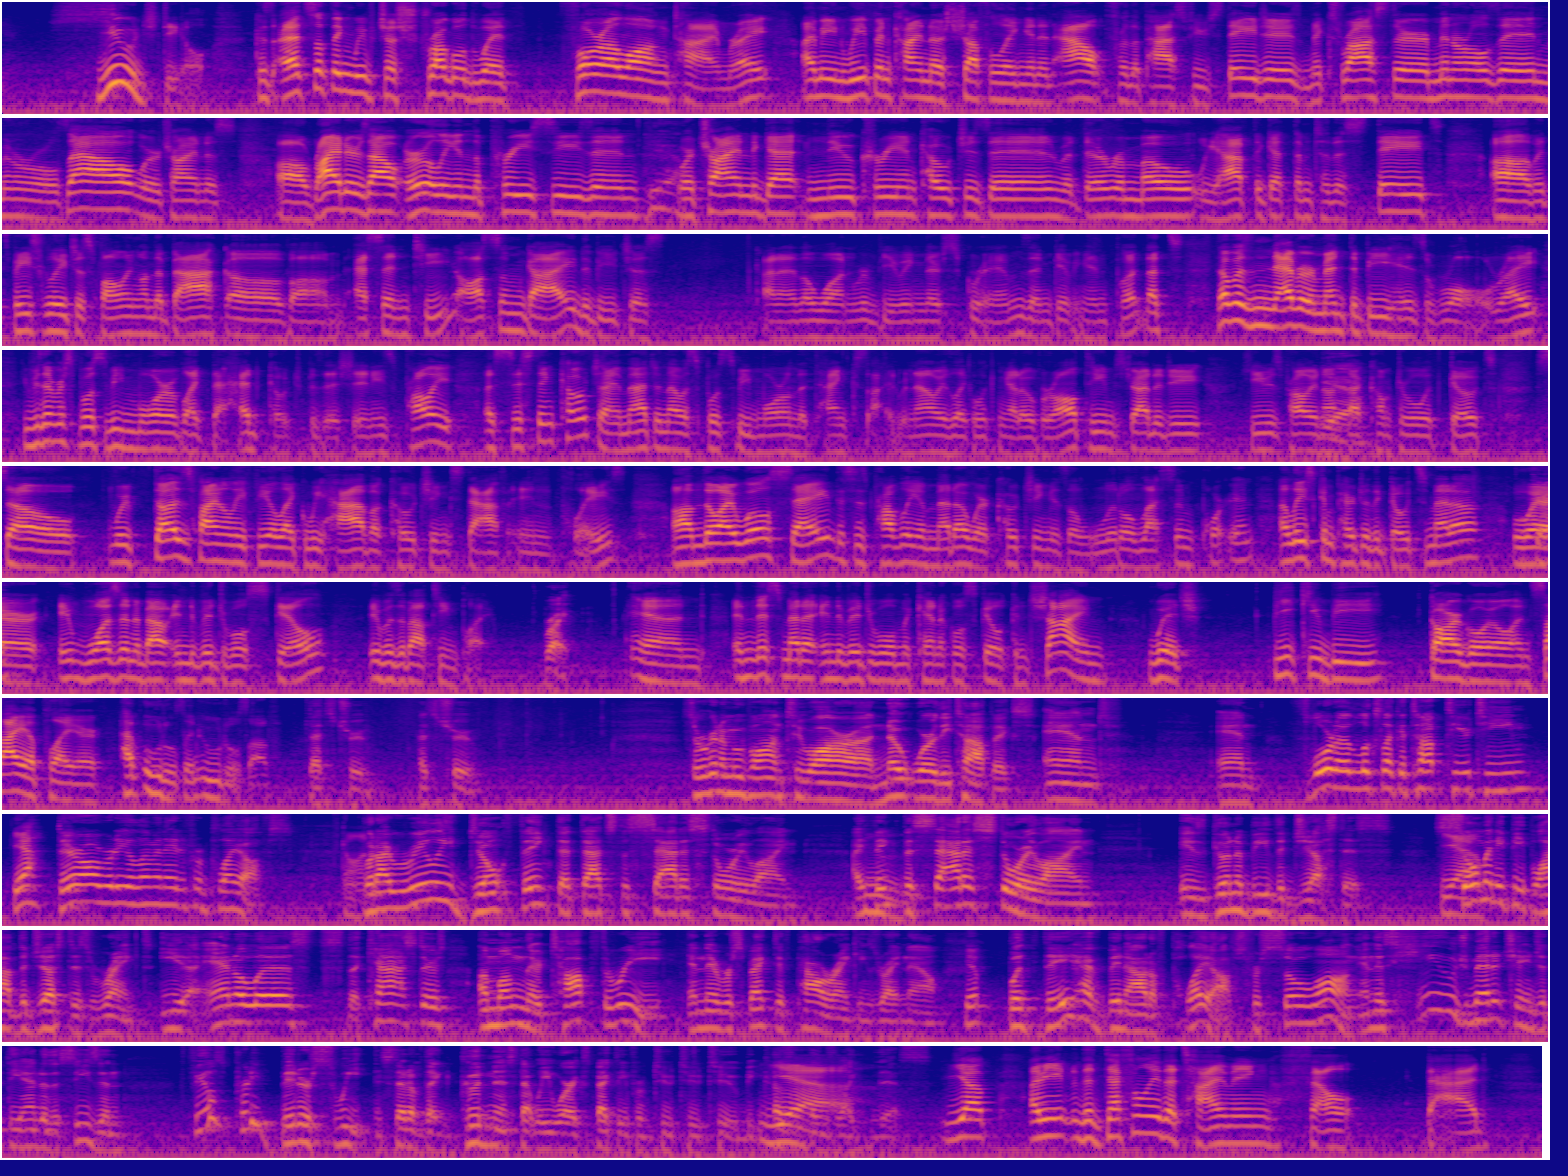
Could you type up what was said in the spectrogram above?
huge deal because that's something we've just struggled with for a long time, right? I mean, we've been kind of shuffling in and out for the past few stages, mixed roster, minerals in, minerals out. We're trying to uh, riders out early in the preseason. Yeah. We're trying to get new Korean coaches in, but they're remote. We have to get them to the States. Um, it's basically just falling on the back of um, SNT, awesome guy, to be just kind of the one reviewing their scrims and giving input. That's that was never meant to be his role, right? He was never supposed to be more of like the head coach position. He's probably assistant coach. I imagine that was supposed to be more on the tank side, but now he's like looking at overall team strategy. He was probably not Yeah. that comfortable with goats. So it does finally feel like we have a coaching staff in place. Um, though I will say this is probably a meta where coaching is a little less important, at least compared to the goats meta, where it wasn't about individual skill, it was about team play. Right. And in this meta, individual mechanical skill can shine, which BQB, Gargoyle, and Sayaplayer have oodles and oodles of. That's true. That's true. So we're going to move on to our uh, noteworthy topics, and and Florida looks like a top tier team. Yeah. They're already eliminated from playoffs, Gone. but I really don't think that that's the saddest storyline. I Hmm. think the saddest storyline is going to be the Justice. Yeah. So many people have the Justice ranked, e- analysts, the casters, among their top three in their respective power rankings right now. Yep. But they have been out of playoffs for so long, and this huge meta change at the end of the season feels pretty bittersweet instead of the goodness that we were expecting from 222 because of Yeah. things like this. Yep. I mean, the, definitely the timing felt bad.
